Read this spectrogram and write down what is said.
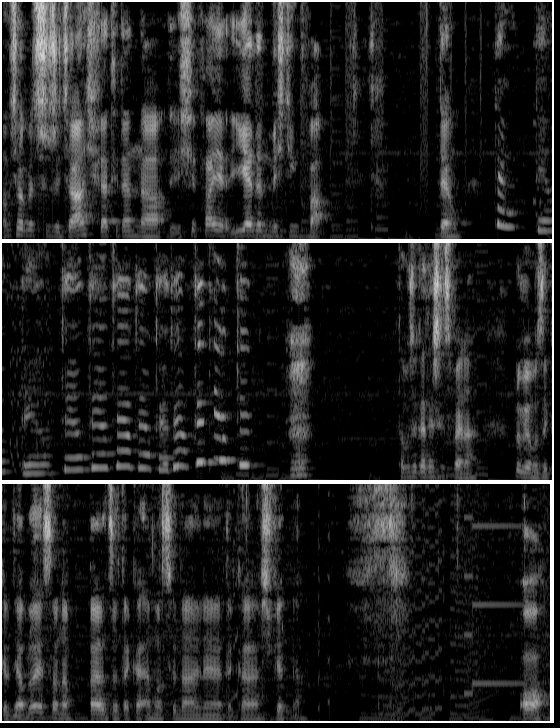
Mam ciągle trzy życia, świat jeden na... Świat jeden myślnik dwa. Tę. Ta muzyka też jest fajna. Lubię muzykę Diablo, jest ona bardzo taka emocjonalna, taka świetna. O!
